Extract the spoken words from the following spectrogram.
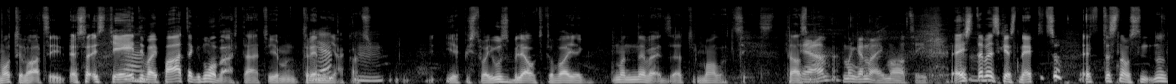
motivāciju. Es, es ķēdi Jā. vai pātagu novērtētu, ja man treniņā kāds mm. iepist vai uzbļaut, ka vajag, man nevajadzētu tur malacīt. Tās, Jā, man gan vajag mācīt. Es tāpēc, ka es neticu, es, tas nav. Nu,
